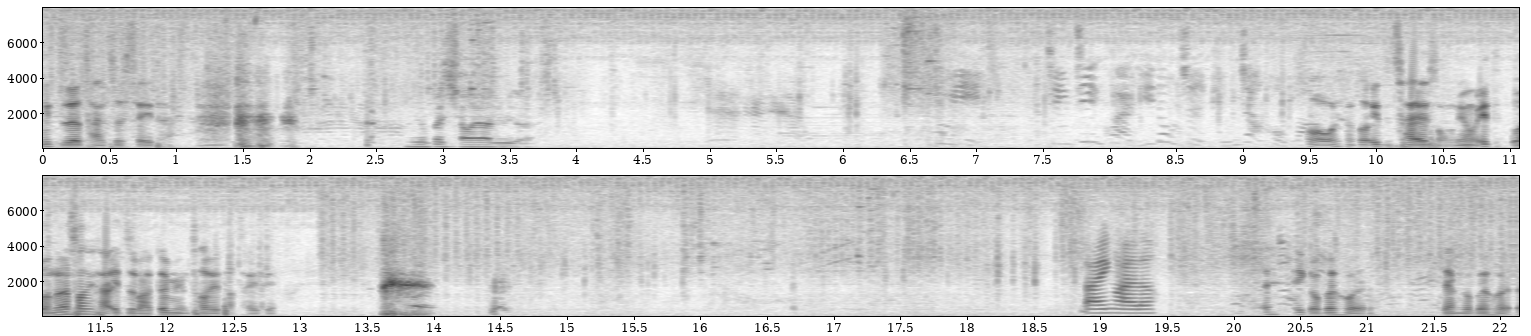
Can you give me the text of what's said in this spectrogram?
你指的惨是谁的？你 又被敲下去了。我想说一直拆什么？因为我一直我那个上一塔一直把对面超级塔拆掉。来来了，哎，一个被毁了，两个被毁了。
